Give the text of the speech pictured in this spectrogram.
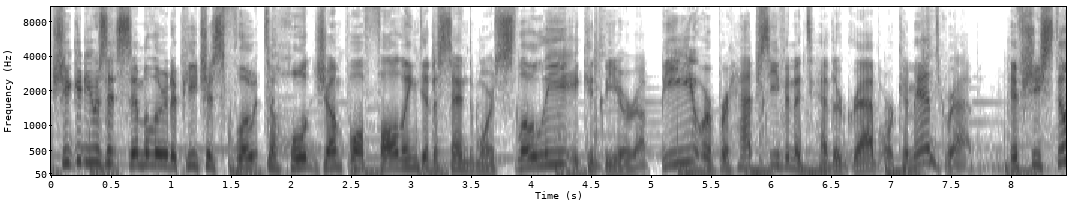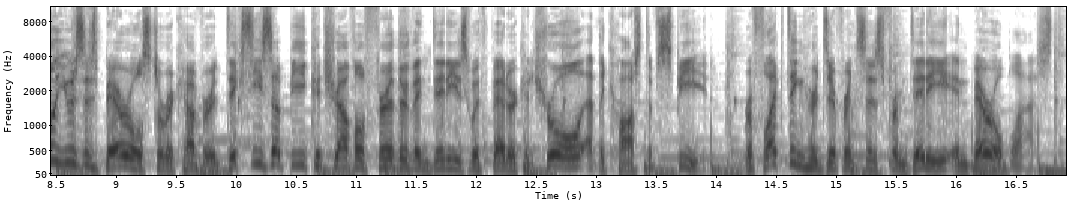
She could use it similar to Peach's float to hold jump while falling to descend more slowly, it could be her up B, or perhaps even a tether grab or command grab. If she still uses barrels to recover, Dixie's up B could travel further than Diddy's with better control at the cost of speed, reflecting her differences from Diddy in Barrel Blast.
